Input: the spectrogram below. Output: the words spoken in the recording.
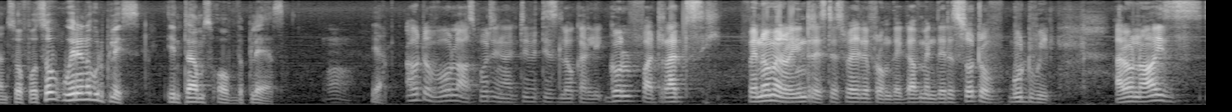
and so forth. So we're in a good place in terms of the players. Yeah. Out of all our sporting activities locally, golf attracts phenomenal interest, especially from the government. There is sort of goodwill. I don't know how is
